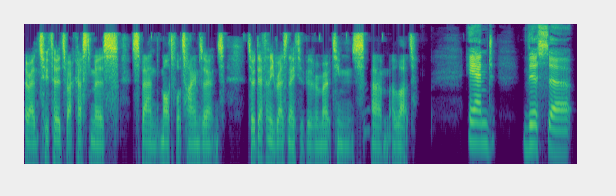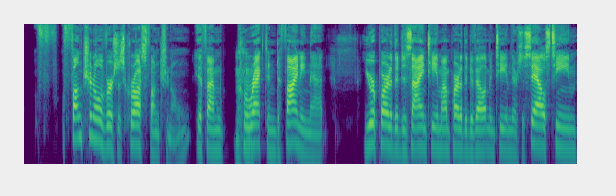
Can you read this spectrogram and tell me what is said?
around two thirds of our customers spanned multiple time zones. So it definitely resonated with remote teams um, a lot. And this uh, f- functional versus cross functional, if I'm mm-hmm. correct in defining that, you're part of the design team, I'm part of the development team, there's a sales team.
